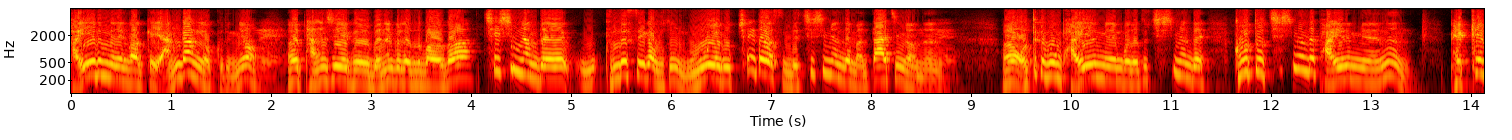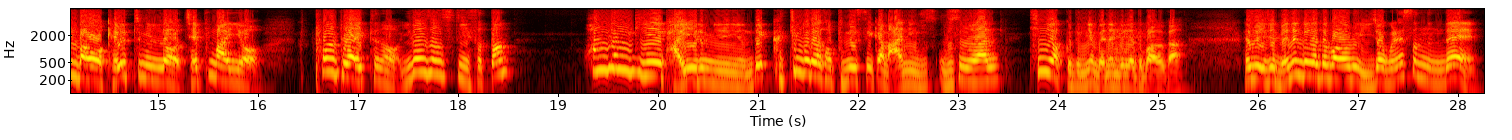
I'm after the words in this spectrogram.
바이에른 뮌헨과 함께 양강이었거든요. 네. 어, 당시에 그 메넨글라드바흐가 70년대 우- 분데스리가 우승 5회로 최다였습니다. 70년대만 따지면은. 네. 어, 떻게 보면 바이에른 뮌헨보다도 70년대 그것도 70년대 바이에른 뮌헨은 베켄바워, 게르트 밀러, 제프 마이어, 폴 브라이트너 이런 선수도 있었던 황금기의 바이에른 뮌헨이었는데 그 팀보다 더 분데스리가 많이 우, 우승을 한 팀이었거든요. 메넨글라드바흐가. 그래서 이제 메넨글라드바흐로 이적을 했었는데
